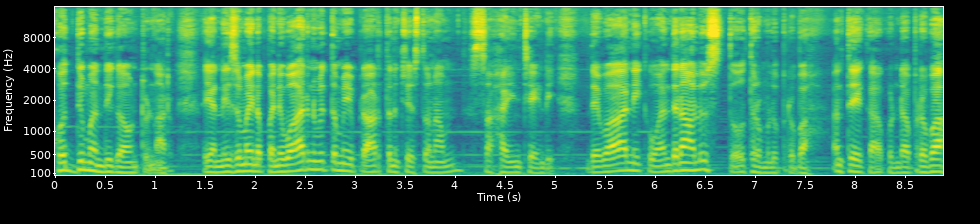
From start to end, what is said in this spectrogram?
కొద్ది మందిగా ఉంటున్నారు. అయ్యా నిజమైన పనివారి నిమిత్తం మీ ప్రార్థన చేస్తున్నాం. సహాయం చేయండి. దేవా నీకు వందనాలు స్తోత్రములు ప్రభా. అంతేకాకుండా ప్రభా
